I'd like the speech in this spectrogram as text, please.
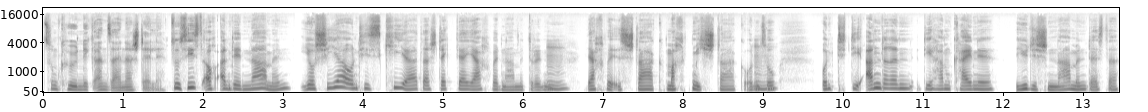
zum König an seiner Stelle. Du siehst auch an den Namen, Joschia und Hiskia, da steckt der Jahwe-Name drin. Mhm. Jahwe ist stark, macht mich stark und Mhm. so. Und die anderen, die haben keine jüdischen Namen, da ist der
